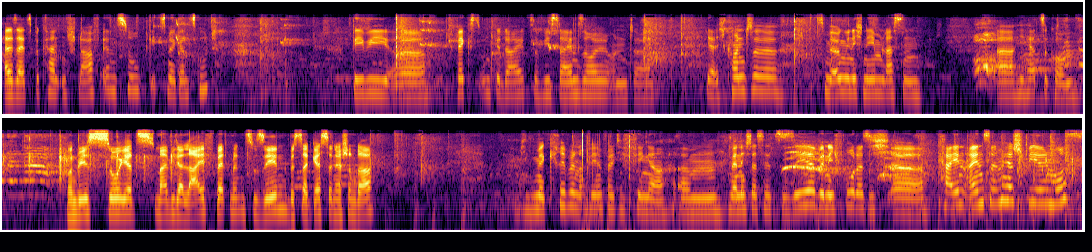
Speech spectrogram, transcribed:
allseits bekannten Schlafentzug geht es mir ganz gut. Baby äh, wächst und gedeiht, so wie es sein soll. Und äh, ja, ich konnte es mir irgendwie nicht nehmen lassen, äh, hierher zu kommen. Und wie ist es so jetzt mal wieder live Badminton zu sehen? Du bist seit gestern ja schon da. Mir kribbeln auf jeden Fall die Finger. Ähm, wenn ich das jetzt so sehe, bin ich froh, dass ich äh, kein Einzel mehr spielen muss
